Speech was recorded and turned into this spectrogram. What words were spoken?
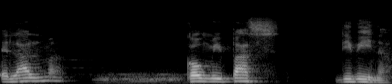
el alma con mi paz divina.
